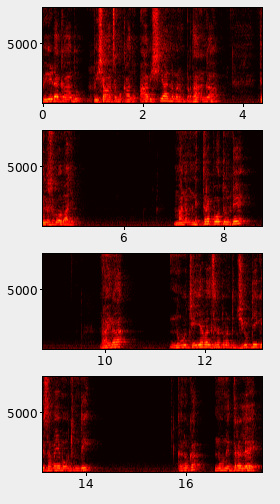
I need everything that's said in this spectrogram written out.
పీడ కాదు పిశాచము కాదు. ఆ విషయాన్ని మనం ప్రధానంగా తెలుసుకోవాలి. మనం నిద్రపోతుంటే నాయన నువ్వు చేయవలసినటువంటి డ్యూటీకి సమయం అవుతుంది. కనుక నువ్వు నిద్రలే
